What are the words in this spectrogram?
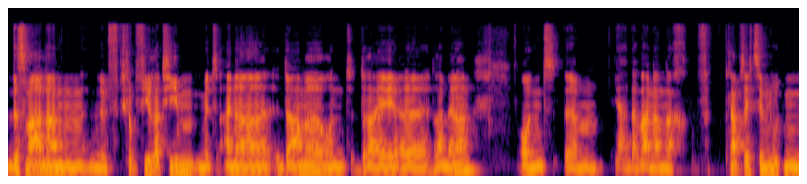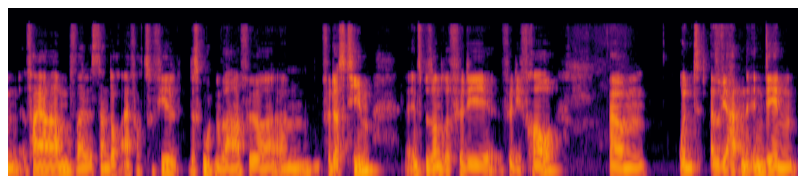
Das war dann, ein, ich glaube, Vierer-Team mit einer Dame und drei, äh, drei Männern. Und ähm, ja, da waren dann nach knapp 16 Minuten Feierabend, weil es dann doch einfach zu viel des Guten war für, ähm, für das Team insbesondere für die, für die Frau. Ähm, und also wir hatten in den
